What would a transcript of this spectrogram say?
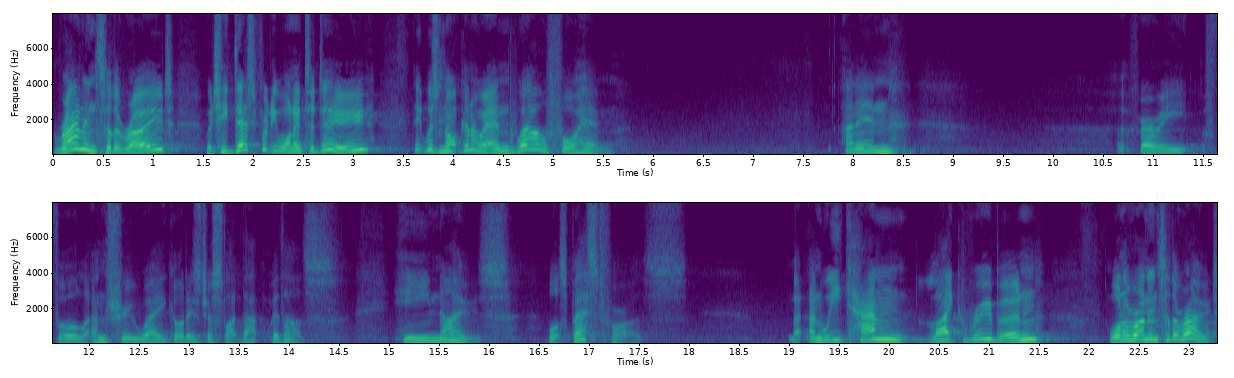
ran into the road, which he desperately wanted to do, it was not going to end well for him. And in very full and true way, God is just like that with us. He knows what's best for us. And we can, like Reuben, want to run into the road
